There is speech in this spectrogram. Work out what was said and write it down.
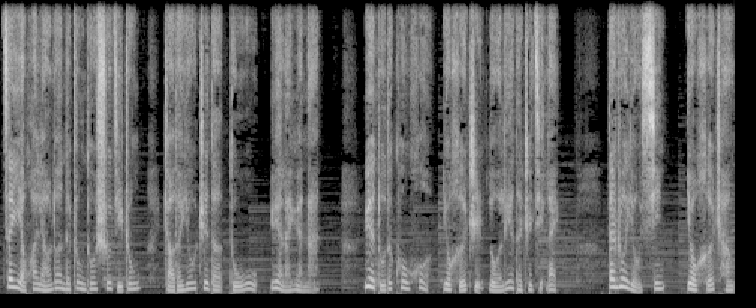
在眼花缭乱的众多书籍中，找到优质的读物越来越难。阅读的困惑又何止罗列的这几类？但若有心，又何尝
